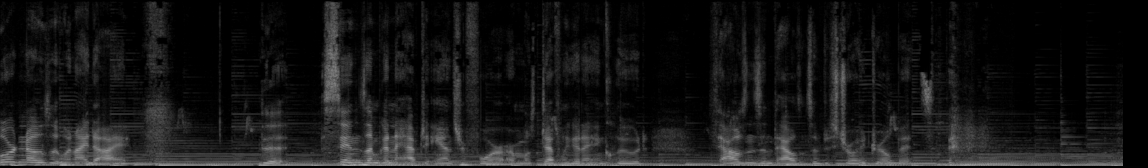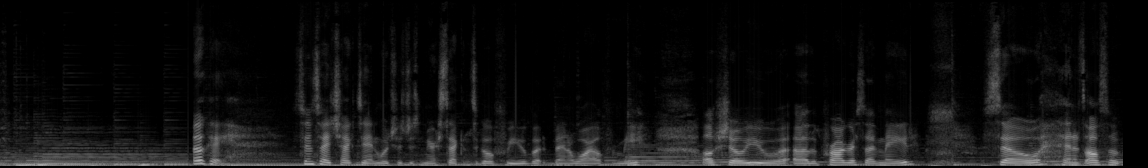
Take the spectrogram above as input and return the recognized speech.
Lord knows that when I die, the sins I'm going to have to answer for are most definitely going to include thousands and thousands of destroyed drill bits. okay, since I checked in, which was just mere seconds ago for you, but been a while for me, I'll show you uh, the progress I've made. So, and it's also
